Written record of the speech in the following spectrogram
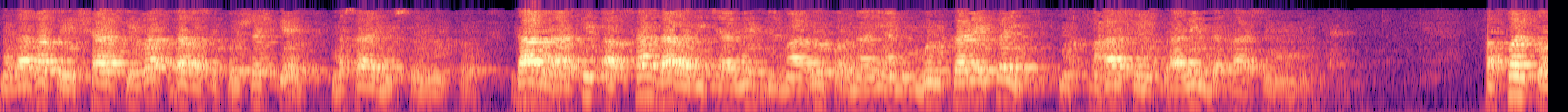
مداغت ارشاد کی بات سے کوشش کے مسائل سلوک۔ کو دا مراتی افسا دا غدی چامیر بالمعروف و نائی عنی منکر کئی محاسن قرآن دا قاسم. فقل تو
